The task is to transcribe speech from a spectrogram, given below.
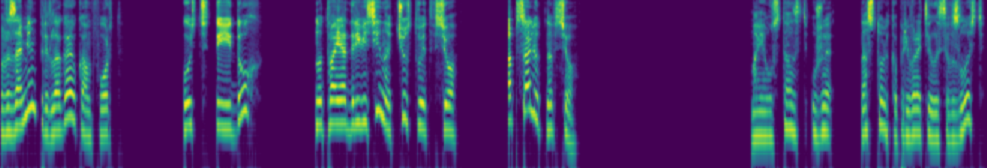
Взамен предлагаю комфорт. Пусть ты и дух, но твоя древесина чувствует все, абсолютно все. Моя усталость уже настолько превратилась в злость,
